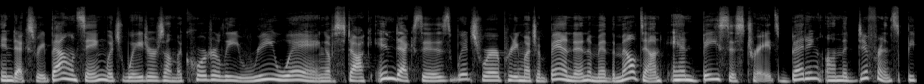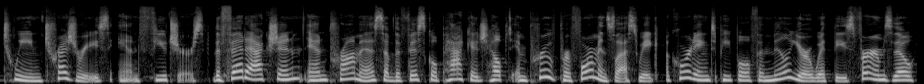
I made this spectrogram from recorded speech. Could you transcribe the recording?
index rebalancing, which wagers on the quarterly reweighing of stock indexes, which were pretty much abandoned amid the meltdown, and basis trades, betting on the difference between treasuries and futures. The Fed action and promise of the fiscal package helped improve performance last week, according to people familiar with these firms, though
